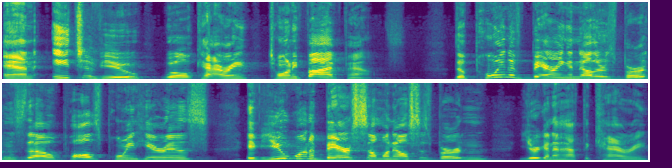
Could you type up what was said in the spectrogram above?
and each of you will carry 25 pounds. The point of bearing another's burdens, though, Paul's point here is if you want to bear someone else's burden, you're going to have to carry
